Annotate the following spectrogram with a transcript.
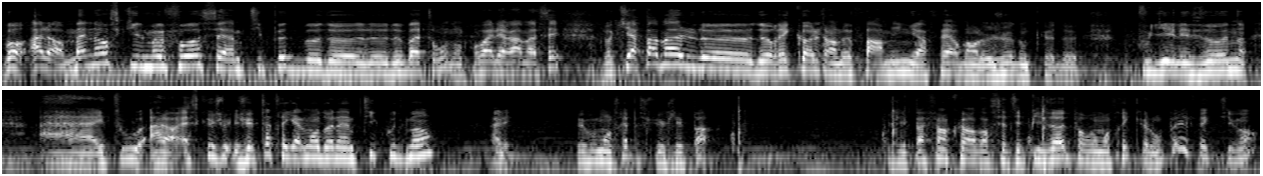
Bon, alors, maintenant, ce qu'il me faut, c'est un petit peu de, de, bâtons, donc on va les ramasser. Donc, il y a pas mal de, récoltes, hein, de farming à faire dans le jeu, donc euh, de fouiller les zones euh, et tout. Alors, est-ce que je, vais peut-être également donner un petit coup de main? Allez, vous montrer parce que je l'ai pas... Je l'ai pas fait encore dans cet épisode pour vous montrer que l'on peut effectivement...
